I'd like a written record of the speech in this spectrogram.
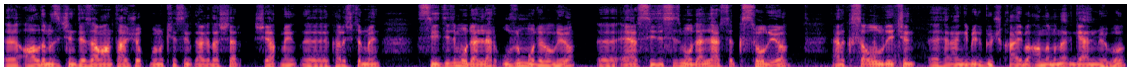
e, aldığımız için dezavantaj yok. Bunu kesinlikle arkadaşlar şey yapmayın, e, karıştırmayın. CD'li modeller uzun model oluyor. E, eğer CD'siz modellerse kısa oluyor. Yani kısa olduğu için e, herhangi bir güç kaybı anlamına gelmiyor bu.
